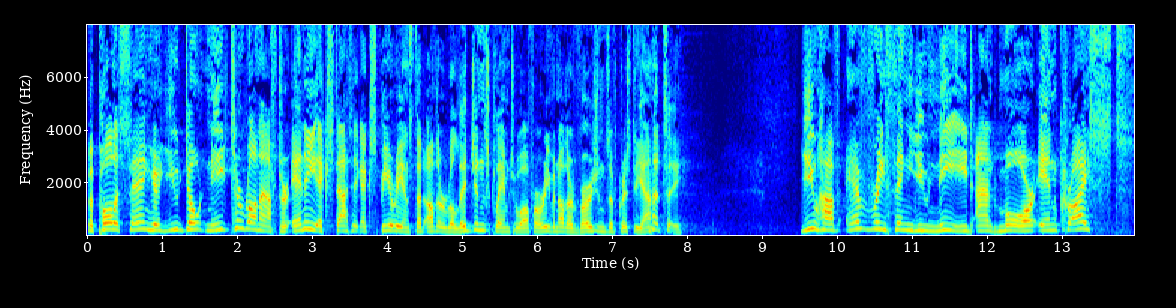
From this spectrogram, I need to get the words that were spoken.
But Paul is saying here, you don't need to run after any ecstatic experience that other religions claim to offer, or even other versions of Christianity. You have everything you need and more in Christ.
